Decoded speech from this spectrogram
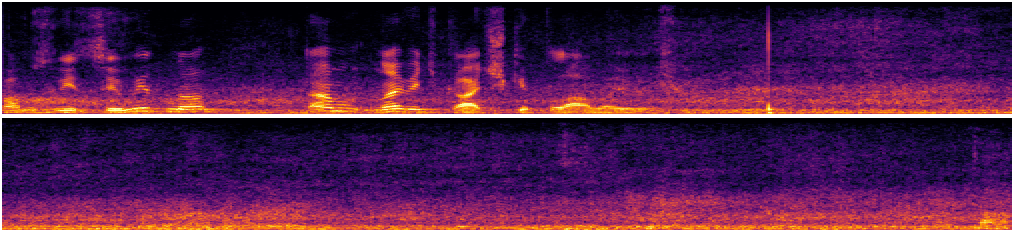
вам звідси видно, там навіть качки плавають. Так,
